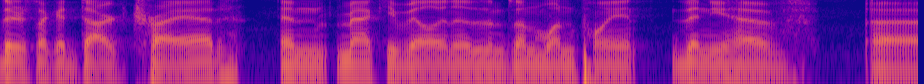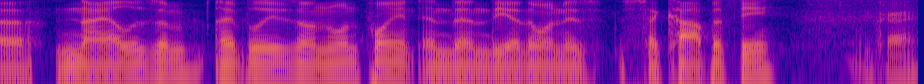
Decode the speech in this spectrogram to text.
there's like a dark triad, and Machiavellianism's on one point. Then you have uh, nihilism, I believe, is on one point, and then the other one is psychopathy. okay.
